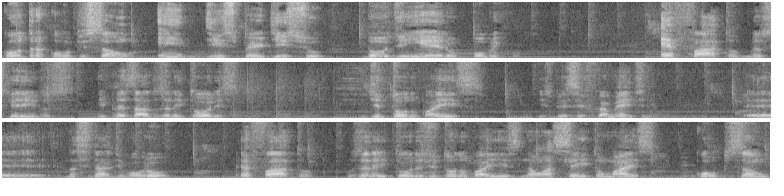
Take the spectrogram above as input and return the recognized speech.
contra a corrupção e desperdício do dinheiro público. É fato, meus queridos e prezados eleitores de todo o país, especificamente é, na cidade de Bauru, é fato, os eleitores de todo o país não aceitam mais corrupção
